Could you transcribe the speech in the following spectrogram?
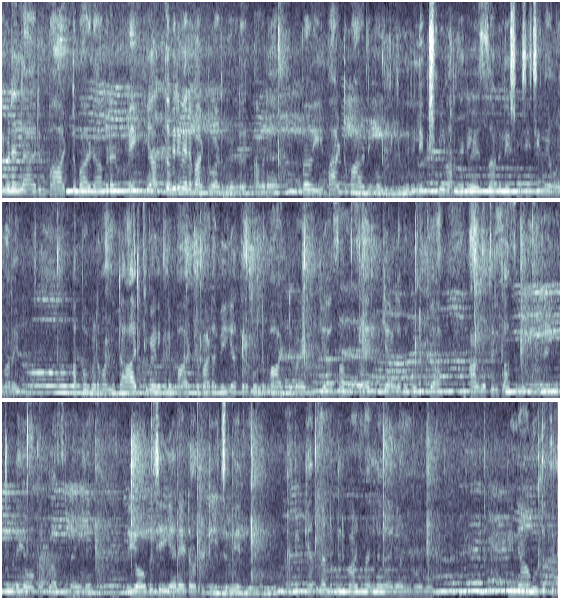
ഇവിടെ എല്ലാവരും പാട്ട് പാടുക. അവിടെ വെയ്യാത്തവർ വരെ പാട്ട് പാടുന്നുണ്ട്. അവിടെ ഇപ്പോൾ ഈ പാട്ട് പാടിക്കൊണ്ടിരിക്കുന്ന ഒരു ലക്ഷ്മി പറഞ്ഞ നേഴ്സാണ് ലക്ഷ്മി ചേച്ചി എന്ന് ഞങ്ങൾ പറയും. ആർക്ക് വേണമെങ്കിലും പാട്ട് പാടാം വയ്യാത്തവരെ കൊണ്ട് പാട്ട് പാടിക്കുക സംസാരിക്കാനുള്ളത് കൊടുക്കുക അങ്ങനത്തെ ഒരു ക്ലാസ് ഉണ്ട്. ഇത് കഴിഞ്ഞിട്ട് ഇവിടെ യോഗ ക്ലാസ് ഉണ്ടായിന് യോഗ ചെയ്യാനായിട്ട് അവിടെ ഒരു ടീച്ചർ വരുന്നുണ്ട്. അപ്പോൾ എനിക്കത് കണ്ടപ്പോൾ ഒരുപാട് നല്ല കാര്യമാണെന്ന് തോന്നി. പിന്നെ ആ കൂട്ടത്തിൽ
